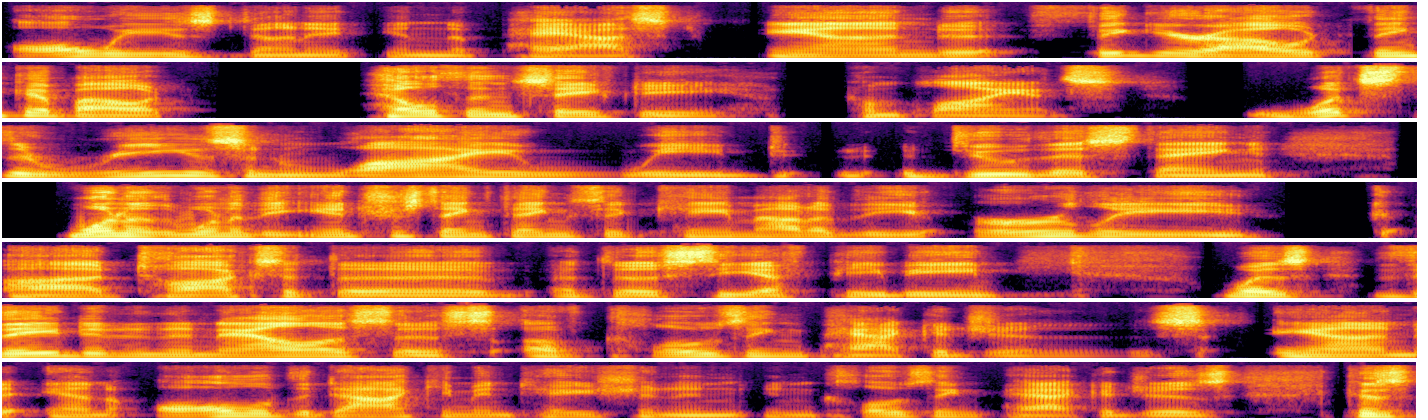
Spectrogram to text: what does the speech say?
always done it in the past and figure out think about health and safety compliance. What's the reason why we do this thing? One of the, one of the interesting things that came out of the early uh, talks at the at the CFPB was they did an analysis of closing packages and and all of the documentation in, in closing packages because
